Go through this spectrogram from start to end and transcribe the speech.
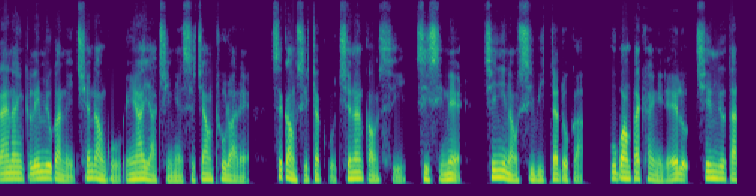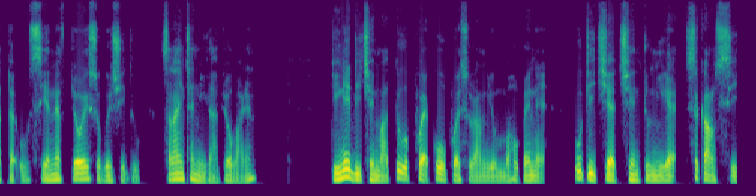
ကိုင်းတိုင်းကလေးမျိုးကနေချင်းတောင်ကိုအင်အားရာချီနဲ့စစ်ကြောင်းထိုးလာတဲ့စစ်ကောင်စီတပ်ကိုချင်းလန်းကောင်စီ CC နဲ့ချင်းကြီးနောင် CB တပ်တို့ကပူးပေါင်းတိုက်ခိုက်နေတယ်လို့ချင်းမျိုးသားတပ်ဦး CNF ပြောရေးဆိုခွင့်ရှိသူစလိုင်းထက်နီကပြောပါတယ် ဒီနေ့ဒီချိန်မှာသူ့အဖွဲ့ကိုအဖွဲ့ဆိုတာမျိုးမဟုတ်ဘဲနဲ့ဥတီချက်ချင်းတူညီတဲ့စစ်ကောင်စီ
